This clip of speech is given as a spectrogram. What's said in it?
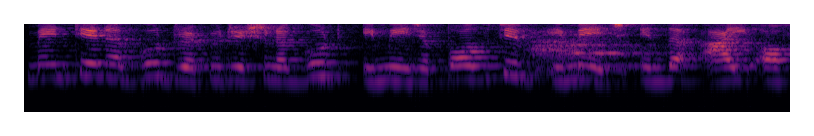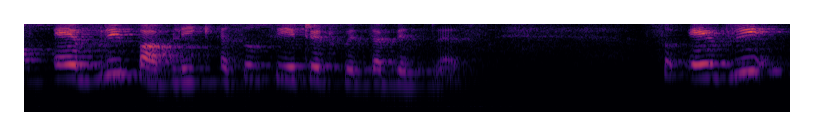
maintain a good reputation a good image a positive image in the eye of every public associated with the business. So every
